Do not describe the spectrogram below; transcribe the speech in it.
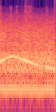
Woo!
